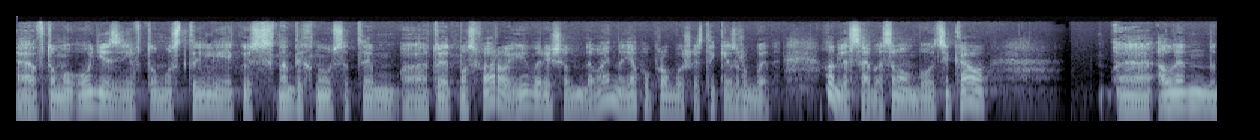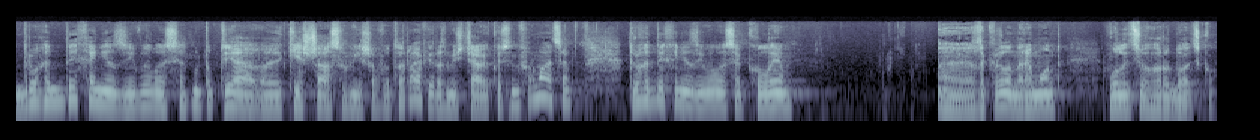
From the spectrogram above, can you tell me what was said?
е, в тому одязі, в тому стилі, якось надихнувся тим е, тою атмосферою і вирішив, ну, давай ну, я попробую щось таке зробити. От для себе самому було цікаво. Е, Але друге дихання з'явилося. Ну, тобто я е, якийсь час вішав фотографії, розміщав якусь інформацію. Друге дихання з'явилося, коли е, закрили на ремонт вулицю Городоцьку.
